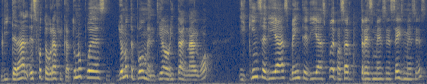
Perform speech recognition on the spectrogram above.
literal, es fotográfica. Tú no puedes, yo no te puedo mentir ahorita en algo y 15 días, 20 días, puede pasar 3 meses, 6 meses.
